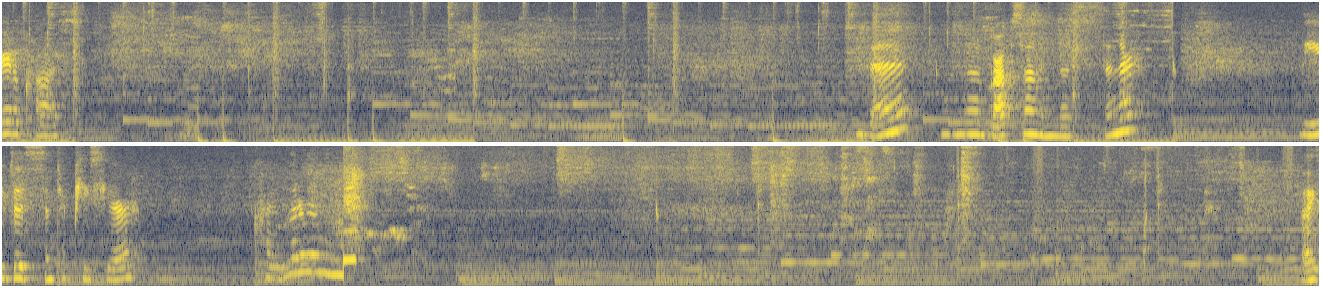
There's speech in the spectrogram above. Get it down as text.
straight across. Then I'm gonna grab some in the center. Leave this centerpiece here. A little bit more I,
